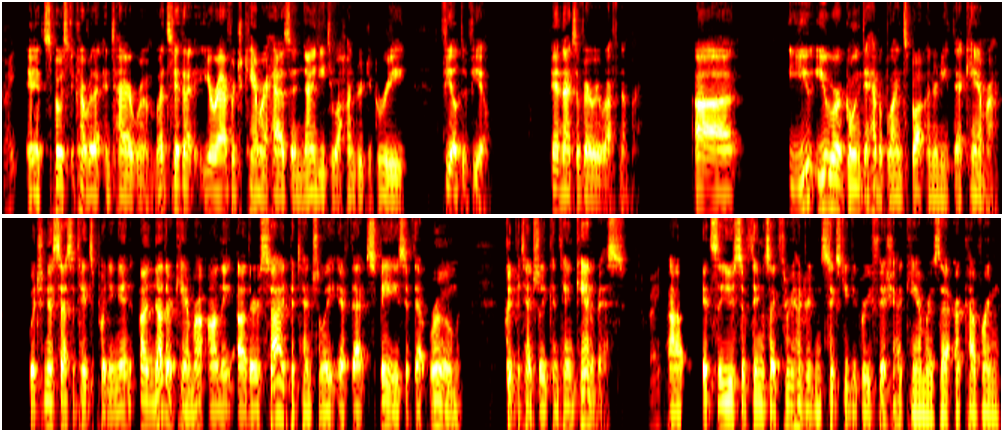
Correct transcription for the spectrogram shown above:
right, and it's supposed to cover that entire room. Let's say that your average camera has a ninety to hundred degree field of view, and that's a very rough number. Uh, you you are going to have a blind spot underneath that camera which necessitates putting in another camera on the other side potentially if that space, if that room could potentially contain cannabis. Right. Uh, it's the use of things like 360 degree fisheye cameras that are covering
